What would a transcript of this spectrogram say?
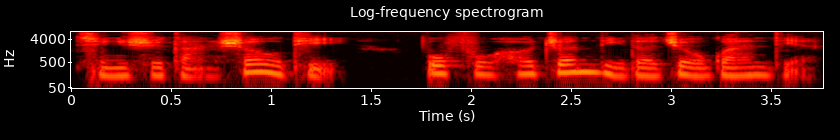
情绪、感受体不符合真理的旧观点。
